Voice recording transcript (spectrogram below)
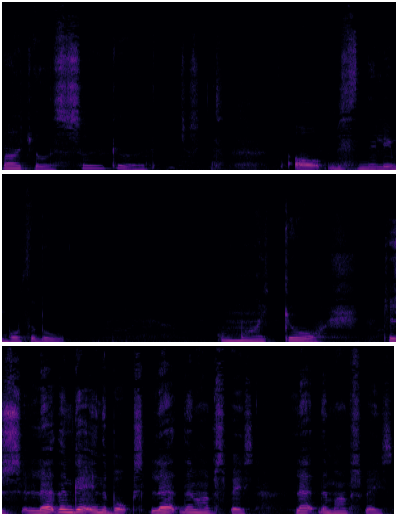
Virgil is so good. Just oh, this is nearly impossible. Oh my gosh! Just let them get in the box. Let them have space. Let them have space.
